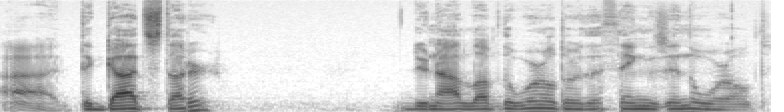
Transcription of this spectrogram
Uh, did God stutter? Do not love the world or the things in the world.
